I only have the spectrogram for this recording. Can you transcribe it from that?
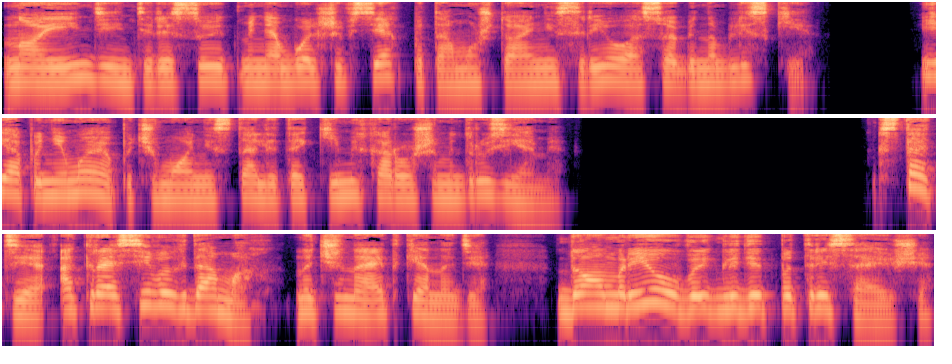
Но Инди интересует меня больше всех, потому что они с Рио особенно близки. Я понимаю, почему они стали такими хорошими друзьями. «Кстати, о красивых домах», — начинает Кеннеди. «Дом Рио выглядит потрясающе.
